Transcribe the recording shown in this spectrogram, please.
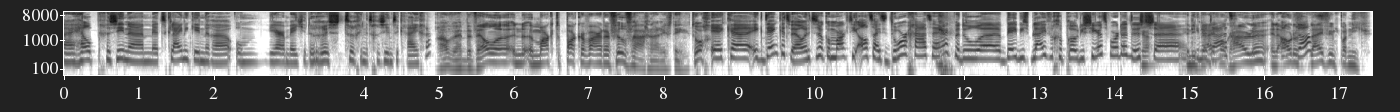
uh, help gezinnen met kleine kinderen om weer een beetje de rust terug in het gezin te krijgen. Nou, we hebben wel uh, een, een, markt te pakken waar er veel vraag naar is, denk ik, toch? Ik, uh, ik denk het wel. En het is ook een markt die altijd doorgaat. Hè? ik bedoel, baby's blijven geproduceerd worden. Dus, ja. en die inderdaad. blijven ook huilen en ouders blijven in paniek.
